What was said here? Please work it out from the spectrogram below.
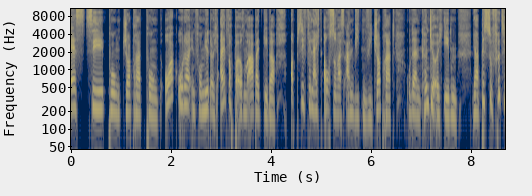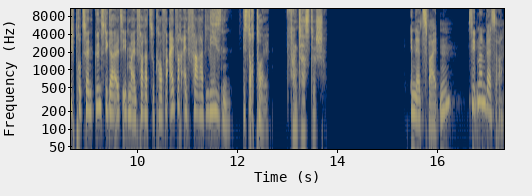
sc.jobrad.org oder informiert euch einfach bei eurem Arbeitgeber, ob sie vielleicht auch sowas anbieten wie Jobrad und dann könnt ihr euch eben ja bis zu 40 Prozent günstiger als eben ein Fahrrad zu kaufen, einfach ein Fahrrad leasen. Ist doch toll. Fantastisch. In der zweiten sieht man besser.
